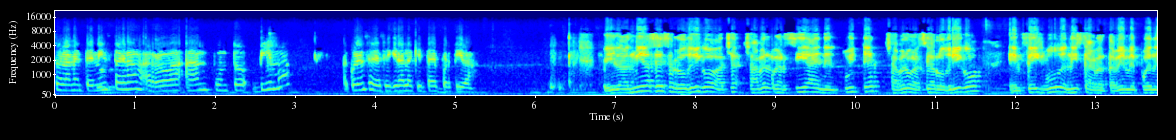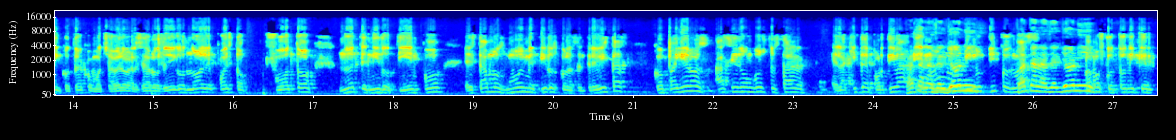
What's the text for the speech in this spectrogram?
Solamente en Instagram, arroba an.vimo. Acuérdense de seguir a la Quinta Deportiva. Y las mías es Rodrigo Ch- Chavero García en el Twitter, Chavero García Rodrigo, en Facebook, en Instagram también me pueden encontrar como Chavero García Rodrigo. No le he puesto foto, no he tenido tiempo, estamos muy metidos con las entrevistas. Compañeros, ha sido un gusto estar en la quinta deportiva. Faltan las del unos Johnny. minutitos más, Faltan las del Johnny. Vamos con Tony Kerr.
